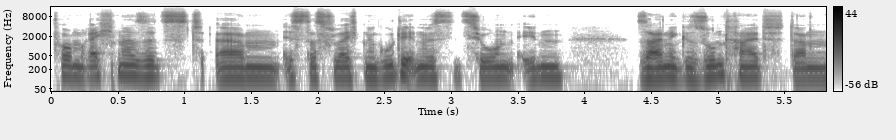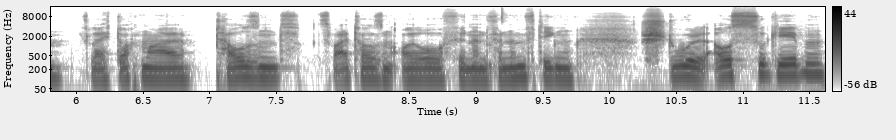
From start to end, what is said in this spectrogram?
vorm Rechner sitzt, ähm, ist das vielleicht eine gute Investition in seine Gesundheit, dann vielleicht doch mal 1000, 2000 Euro für einen vernünftigen Stuhl auszugeben.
